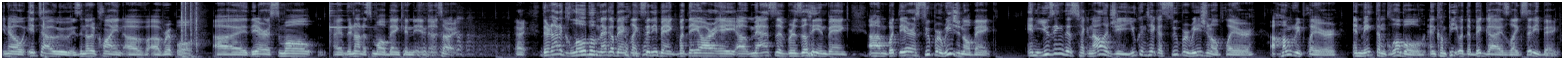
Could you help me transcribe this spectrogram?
you know, Itaú is another client of, of Ripple. Uh, they are a small, uh, they're not a small bank in, in uh, sorry. All right. They're not a global mega bank like Citibank, but they are a, a massive Brazilian bank. Um, but they are a super regional bank. And using this technology, you can take a super regional player, a hungry player, and make them global and compete with the big guys like Citibank.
